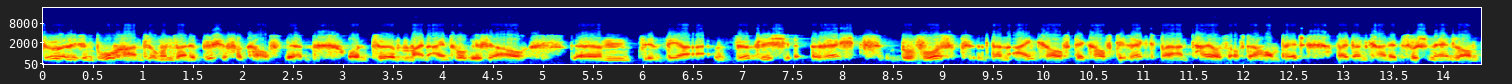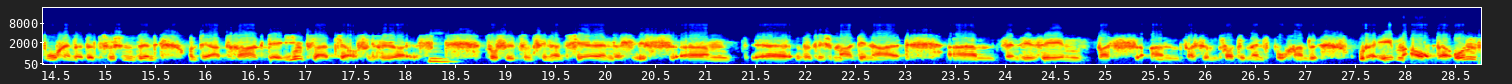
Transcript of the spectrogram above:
bürgerlichen Buchhandlungen seine Bücher verkauft werden. Und äh, mein Eindruck ist ja auch, ähm, wer wirklich rechtsbewusst dann einkauft, der kauft direkt bei Antaios auf der Homepage, weil dann keine Zwischenhändler und Buchhändler dazwischen sind und der Ertrag, der ihm bleibt, ja auch viel höher ist. Mhm. So viel zum Finanziellen. Das ist ähm, äh, wirklich marginal, ähm, wenn Sie sehen, was, an, was im Sortimentsbuchhandel oder eben auch bei uns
